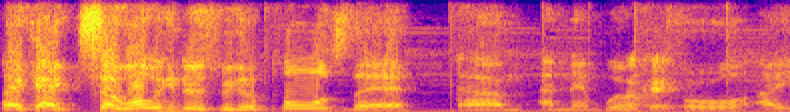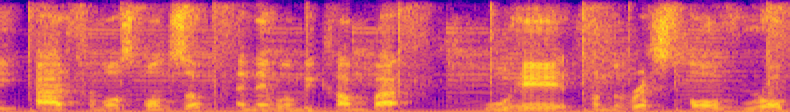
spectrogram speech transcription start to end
Okay, so what we can do is we're going to pause there, um, and then we'll okay. for a ad from our sponsor, and then when we come back, we'll hear from the rest of Rob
